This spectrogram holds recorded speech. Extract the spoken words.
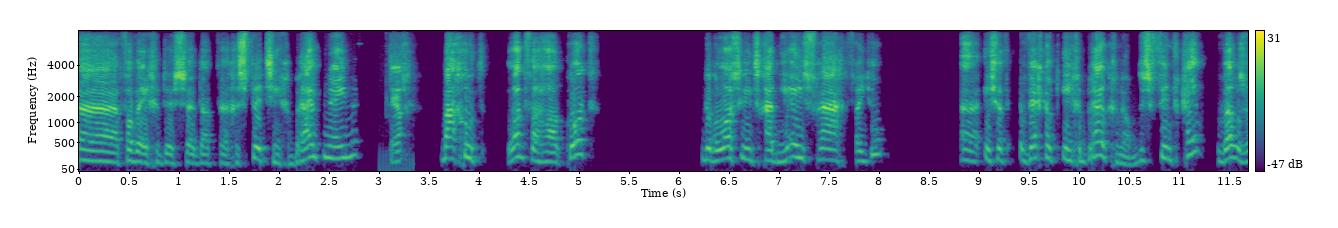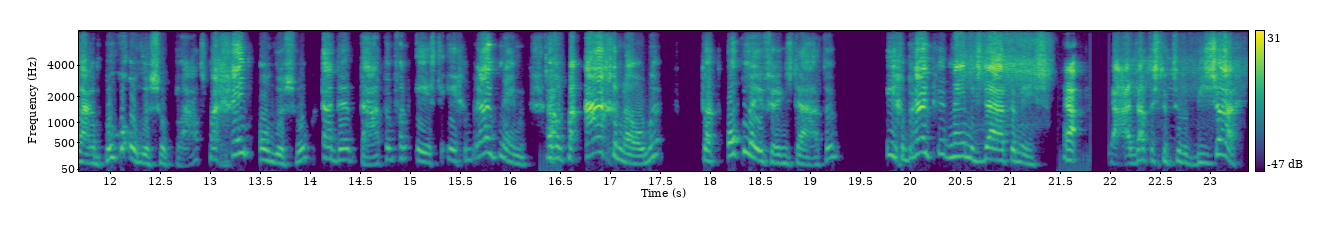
Uh, vanwege dus uh, dat uh, gesplitst in gebruik nemen. Ja. Maar goed, lang verhaal kort. De Belastingdienst gaat niet eens vragen van, joh, is het werkelijk in gebruik genomen? Dus vindt geen, weliswaar een boekenonderzoek plaats, maar geen onderzoek naar de datum van eerste in gebruikneming. Ja. Er wordt maar aangenomen dat opleveringsdatum in gebruiknemingsdatum is. Ja. Ja, dat is natuurlijk bizar.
